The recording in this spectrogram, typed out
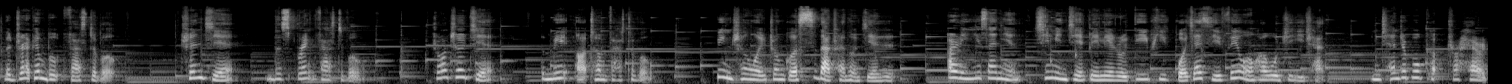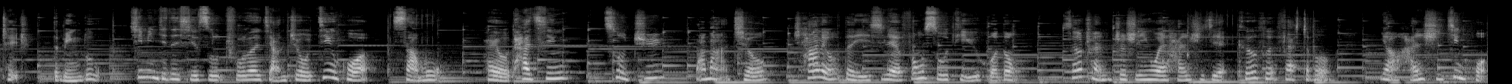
（The Dragon Boat Festival）、春节 （The Spring Festival）、中秋节 （The Mid Autumn Festival）。并称为中国四大传统节日。二零一三年，清明节被列入第一批国家级非文化物质遗产 （Intangible Cultural Heritage） 的名录。清明节的习俗除了讲究禁火、扫墓，还有踏青、蹴鞠、打马球、插柳等一系列风俗体育活动。相传这是因为寒食节 （Cold Festival） 要寒食禁火，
